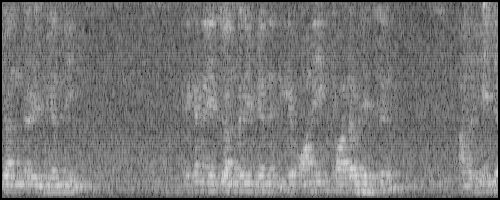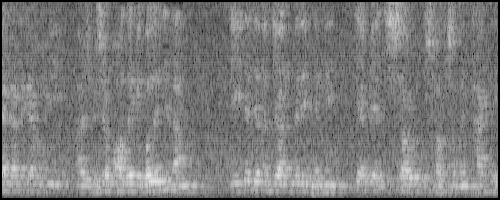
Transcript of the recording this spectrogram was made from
জন্মের ভিয়ানি। এখানে জন্মের ভিয়ানি থেকে অনেক ফাদার হয়েছেন আর এই জায়গাটাকে আমি আশবিশপ মহোদয়কে বলেছিলাম যে এটা যেন জন্মের ভিয়ানি চ্যাপেল সব- সবসময় থাকে।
